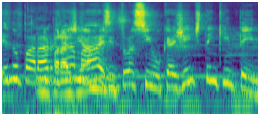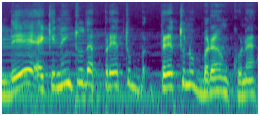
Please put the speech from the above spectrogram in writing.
e não pararam, Não pararam de de ganhar ganhar mais. mais. Então, assim, o que a gente tem que entender é que nem tudo é preto, preto no branco, né?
